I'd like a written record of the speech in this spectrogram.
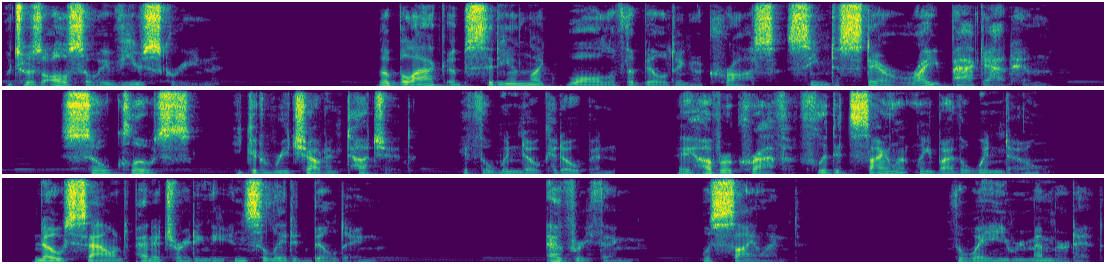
which was also a view screen. The black obsidian like wall of the building across seemed to stare right back at him, so close he could reach out and touch it if the window could open. A hovercraft flitted silently by the window, no sound penetrating the insulated building. Everything was silent, the way he remembered it.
